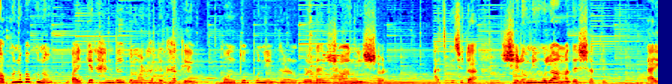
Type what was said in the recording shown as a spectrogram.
কখনো কখনো বাইকের হ্যান্ডেল তোমার হাতে থাকলেও গন্তব্য নির্ধারণ করে দেয় স্বয়ং ঈশ্বর। আজ কিছুটা সেরমই হলো আমাদের সাথে। তাই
